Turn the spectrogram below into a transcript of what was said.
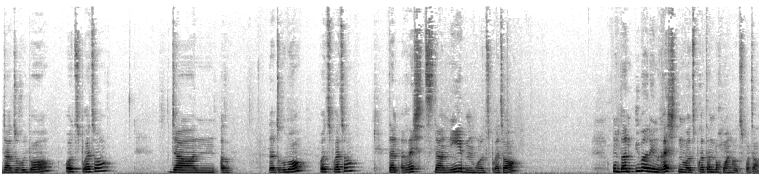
da drüber Holzbretter, dann, also da drüber Holzbretter, dann rechts daneben Holzbretter und dann über den rechten Holzbrettern nochmal ein Holzbretter.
